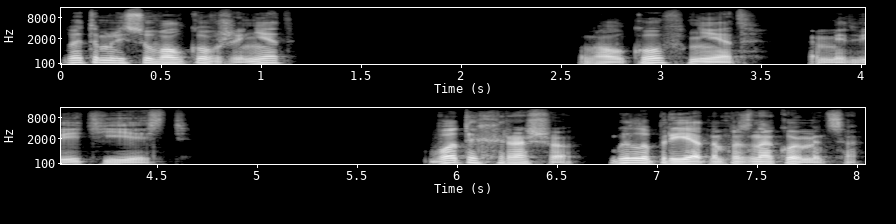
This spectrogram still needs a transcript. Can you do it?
В этом лесу волков же нет?» «Волков нет, а медведь есть». «Вот и хорошо. Было приятно познакомиться»,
